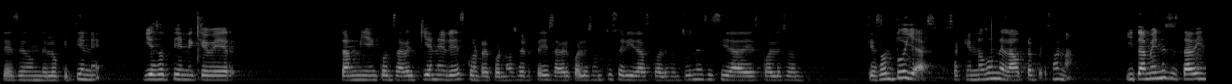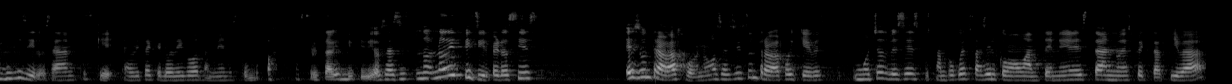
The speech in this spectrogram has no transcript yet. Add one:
desde donde lo que tiene y eso tiene que ver también con saber quién eres, con reconocerte y saber cuáles son tus heridas, cuáles son tus necesidades, cuáles son que son tuyas, o sea, que no son de la otra persona. Y también eso está bien difícil, o sea, antes que ahorita que lo digo también es como, oh, está bien difícil, o sea, no, no difícil, pero sí es, es un trabajo, ¿no? O sea, sí es un trabajo y que ves, muchas veces pues tampoco es fácil como mantener esta no expectativa,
